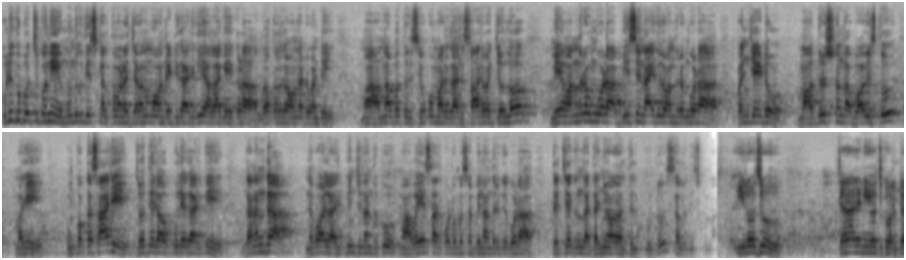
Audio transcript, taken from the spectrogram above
పుణికిపుచ్చుకుని ముందుకు తీసుకెళ్తామన్న జగన్మోహన్ రెడ్డి గారికి అలాగే ఇక్కడ లోకల్గా ఉన్నటువంటి మా అన్నాపత్తుల శివకుమార్ గారి సారథ్యంలో మేమందరం కూడా బీసీ నాయకులు అందరం కూడా పనిచేయడం మా అదృష్టంగా భావిస్తూ మరి ఇంకొకసారి జ్యోతిరావు పూలే గారికి ఘనంగా నివాళులు అర్పించినందుకు మా వైఎస్ఆర్ కుటుంబ సభ్యులందరికీ కూడా ప్రత్యేకంగా ధన్యవాదాలు తెలుపుకుంటూ సెలవు తీసుకున్నాం ఈరోజు తెనాలి నియోజకవర్గ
